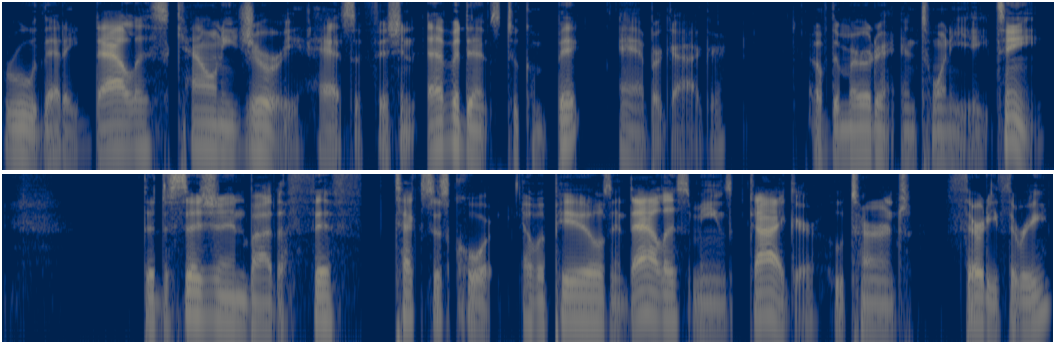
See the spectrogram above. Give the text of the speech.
ruled that a Dallas County jury had sufficient evidence to convict Amber Guyger of the murder in 2018. The decision by the Fifth Texas Court of Appeals in Dallas means Guyger, who turns 33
